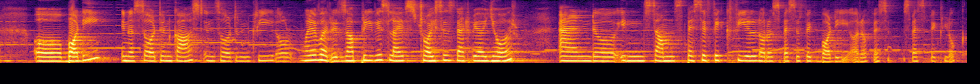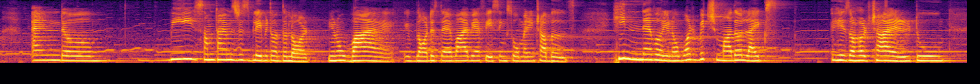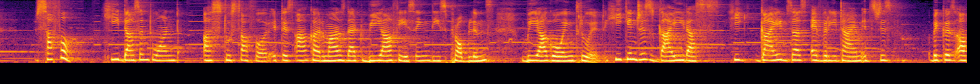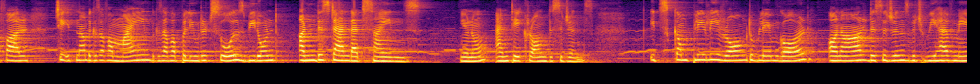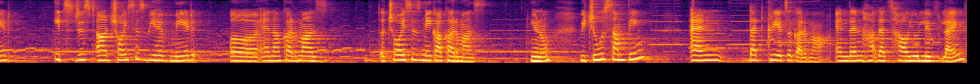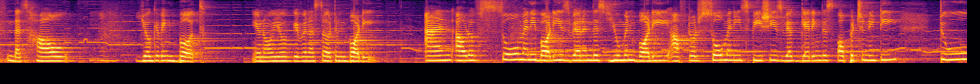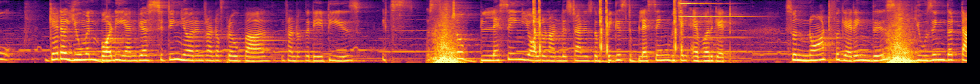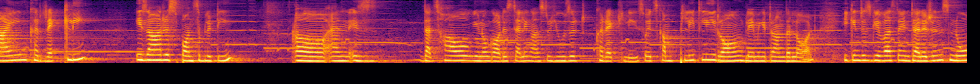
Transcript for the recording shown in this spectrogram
uh, body, in a certain caste, in certain creed, or whatever it is. Our previous life's choices that we are here and uh, in some specific field or a specific body or a specific look and um we sometimes just blame it on the lord you know why if lord is there why we are facing so many troubles. He never you know what which mother likes his or her child to suffer? He doesn't want us to suffer. It is our karmas that we are facing these problems. We are going through it. He can just guide us. He guides us every time. It's just because of our chetna because of our mind because of our polluted souls we don't understand that signs you know and take wrong decisions it's completely wrong to blame God on our decisions which we have made. It's just our choices we have made uh, and our karmas. The choices make our karmas. You know, we choose something and that creates a karma. And then that's how you live life, and that's how you're giving birth. You know, you've given a certain body. And out of so many bodies we are in this human body. After so many species we are getting this opportunity to get a human body. And we are sitting here in front of Prabhupada in front of the deities. It's such a blessing you all don't understand. It's the biggest blessing we can ever get. So not forgetting this and using the time correctly is our responsibility uh, and is that's how you know god is telling us to use it correctly so it's completely wrong blaming it on the lord he can just give us the intelligence no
